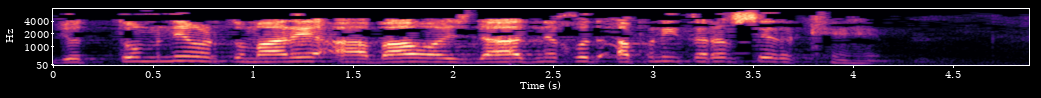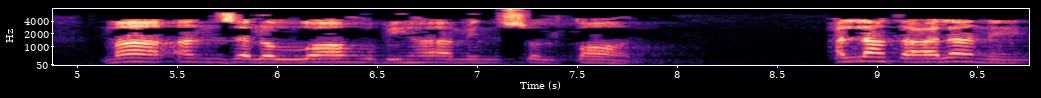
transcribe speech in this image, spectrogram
جو تم نے اور تمہارے آبا و اجداد نے خود اپنی طرف سے رکھے ہیں۔ ما انزل اللہ بہا من سلطان۔ اللہ تعالی نے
